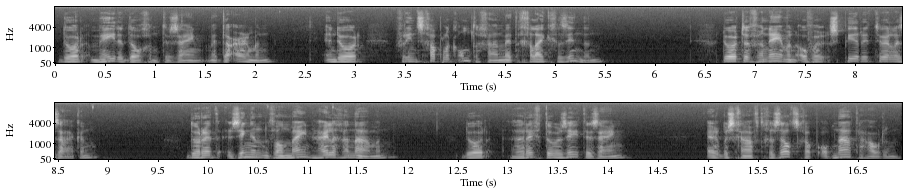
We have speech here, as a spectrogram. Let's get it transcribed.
door mededogen te zijn met de armen en door vriendschappelijk om te gaan met gelijkgezinden, door te vernemen over spirituele zaken, door het zingen van mijn heilige namen, door recht door zee te zijn, er beschaafd gezelschap op na te houden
